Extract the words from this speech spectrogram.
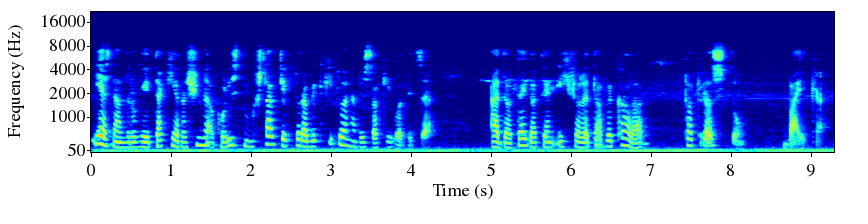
Nie znam drugiej takiej rośliny o kulistym kształcie, która by kwitła na wysokiej łodyce. A do tego ten ich fioletowy kolor po prostu bajka.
